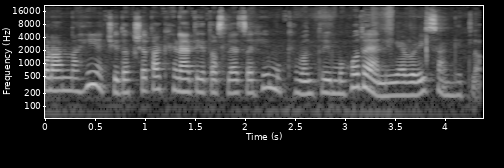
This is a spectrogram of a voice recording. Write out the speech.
होणार नाही याची दक्षता घेण्यात येत असल्याचंही मुख्यमंत्री महोदयांनी यावेळी सांगितलं.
